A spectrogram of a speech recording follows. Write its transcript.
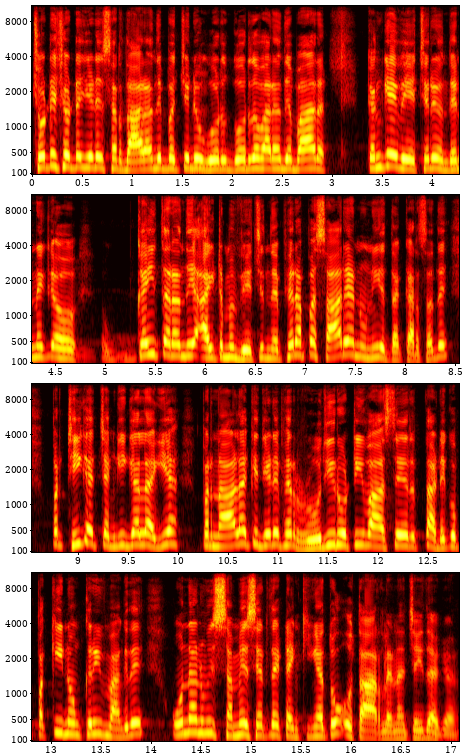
ਛੋਟੇ ਛੋਟੇ ਜਿਹੜੇ ਸਰਦਾਰਾਂ ਦੇ ਬੱਚੇ ਨੇ ਉਹ ਗੁਰ- ਗੁਰਦੁਆਰਿਆਂ ਦੇ ਬਾਹਰ ਕੰਗੇ ਵੇਚ ਰਹੇ ਹੁੰਦੇ ਨੇ ਕਈ ਤਰ੍ਹਾਂ ਦੇ ਆਈਟਮ ਵੇਚਦੇ ਫਿਰ ਆਪਾਂ ਸਾਰਿਆਂ ਨੂੰ ਨਹੀਂ ਇਦਾਂ ਕਰ ਸਕਦੇ ਪਰ ਠੀਕ ਹੈ ਚੰਗੀ ਗੱਲ ਹੈਗੀ ਆ। ਪਰ ਨਾਲ ਹੈ ਕਿ ਜਿਹੜੇ ਫਿਰ ਰੋਜੀ ਰੋਟੀ ਵਾਸਤੇ ਤੁਹਾਡੇ ਕੋਲ ਪੱਕੀ ਨੌਕਰੀ ਮੰਗਦੇ ਉਹਨਾਂ ਨੂੰ ਵੀ ਸਮੇਂ ਸਿਰ ਤੇ ਟੈਂਕੀਆਂ ਤੋਂ ਉਤਾਰ ਲੈਣਾ ਚਾਹੀਦਾ ਹੈਗਾ।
